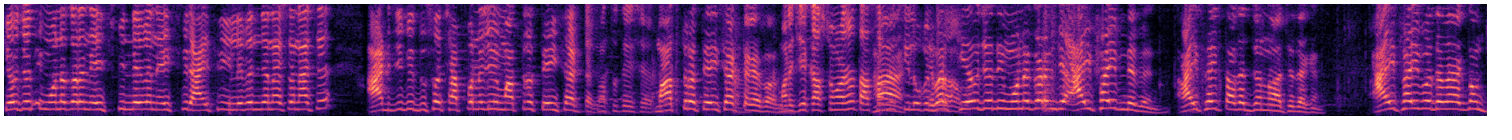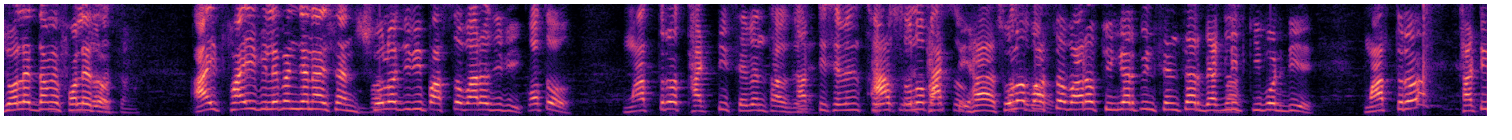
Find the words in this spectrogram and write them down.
কেউ যদি মনে করেন এইচপি নেবেন এইচপির আই থ্রি ইলেভেন জেনারেশন আছে। আট জিবি দুশো ছাপ্পান্ন জিবি মাত্র তেইশ হাজার টাকা। মাত্র তেইশ হাজার। মাত্র তেইশ হাজার টাকায় পাবেন। মানে যে কাস্টমার আছে তার সামনে হ্যাঁ, সিল ওপেন এবার কেউ যদি মনে করেন যে আই ফাইভ নেবেন আই ফাইভ তাদের জন্য আছে দেখেন। আই ফাইভও দেবে একদম জলের দামে ফলের রস। আই ফাইভ ইলেভেন জেনারেশন ষোলো জিবি পাঁচশো বারো জিবি কত? মাত্র thirty seven thousand thirty seven ষোলো হ্যাঁ ষোলো পাঁচশো বারো। ফিঙ্গারপ্রিন্ট সেন্সার ব্যাকলিট কিবোর্ড দিয়ে। মাত্র থার্টি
